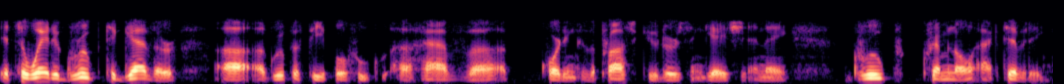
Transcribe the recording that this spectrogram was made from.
It's a way to group together uh, a group of people who uh, have, uh, according to the prosecutors, engaged in a group criminal activity.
